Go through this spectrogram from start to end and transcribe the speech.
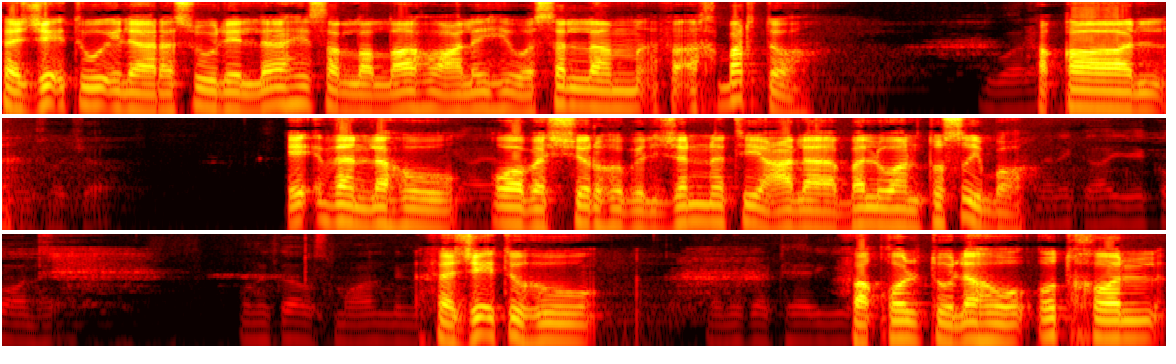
فجئت إلى رسول الله صلى الله عليه وسلم فأخبرته. فقال إئذن له وبشره بالجنة على بلوى تصيبه. فجئته فقلت له أدخل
